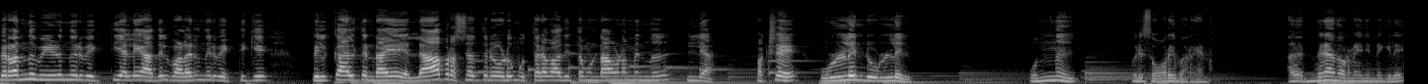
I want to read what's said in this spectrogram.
പിറന്നു വീഴുന്ന ഒരു വ്യക്തി അല്ലെങ്കിൽ അതിൽ വളരുന്ന ഒരു വ്യക്തിക്ക് പിൽക്കാലത്തുണ്ടായ എല്ലാ പ്രശ്നത്തിനോടും ഉത്തരവാദിത്തം ഉണ്ടാവണമെന്ന് ഇല്ല. പക്ഷേ ഉള്ളിന്റെ ഉള്ളിൽ ഒന്ന് ഒരു സോറി പറയണം. അതെന്തിനാന്ന് പറഞ്ഞു കഴിഞ്ഞിട്ടുണ്ടെങ്കിൽ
